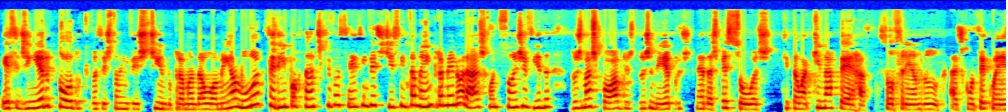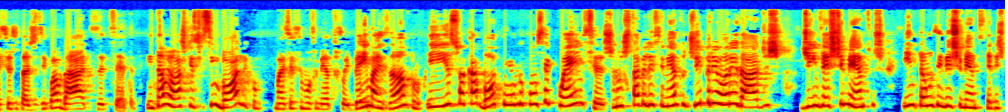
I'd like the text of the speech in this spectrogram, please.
esse dinheiro todo que vocês estão investindo para mandar o homem à Lua, seria importante que vocês investissem também para melhorar as condições de vida dos mais pobres, dos negros, né, das pessoas que estão aqui na Terra sofrendo as consequências das desigualdades, etc. Então, eu acho que isso é simbólico, mas esse movimento foi bem mais amplo e isso acabou tendo consequências no estabelecimento de prioridades de investimentos. Então, os investimentos eles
